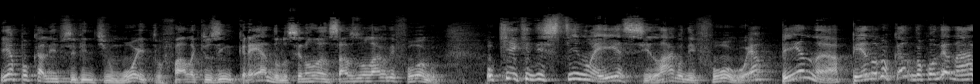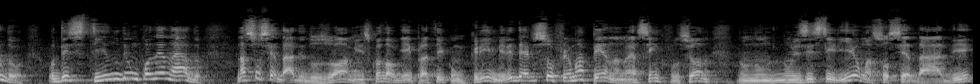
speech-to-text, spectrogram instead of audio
E Apocalipse 21, 8 fala que os incrédulos serão lançados no lago de fogo. O que, que destino é esse, lago de fogo? É a pena, a pena do, do, condenado, o destino de um condenado. Na sociedade dos homens, quando alguém pratica um crime, ele deve sofrer uma pena, não é assim que funciona? Não, não, não existiria uma sociedade,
